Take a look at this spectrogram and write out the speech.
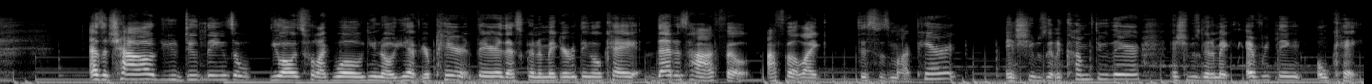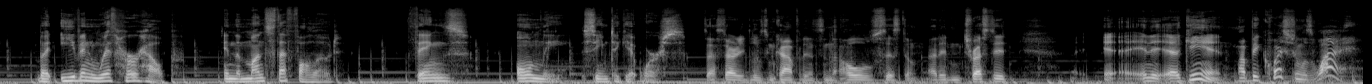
as a child, you do things you always feel like, well, you know, you have your parent there that's going to make everything okay. That is how I felt. I felt like this was my parent and she was going to come through there and she was going to make everything okay. But even with her help, in the months that followed, things only seemed to get worse. I started losing confidence in the whole system. I didn't trust it. And it, again, my big question was why?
